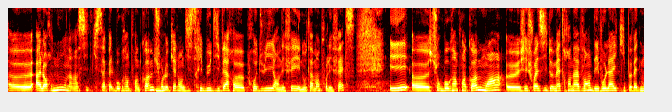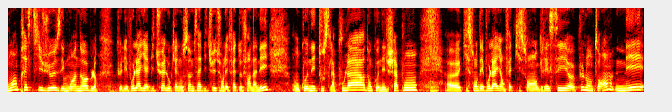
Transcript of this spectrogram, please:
Euh, alors nous, on a un site qui s'appelle beaugrain.com sur mhm. lequel on distribue divers euh, produits en effet et notamment pour les fêtes. Et euh, sur beaugrain.com, moi, euh, j'ai choisi de mettre en avant des volailles qui peuvent être moins prestigieuses et moins nobles que les volailles habituelles auxquelles nous sommes habitués sur les fêtes de fin d'année. On connaît tous la poularde, on connaît le chapon, qui sont des volailles en fait qui sont engraissées plus longtemps, mais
